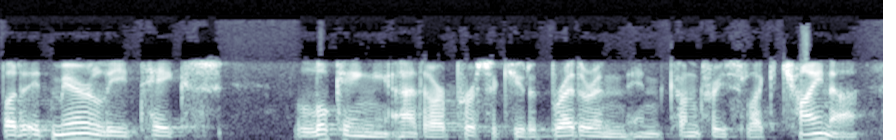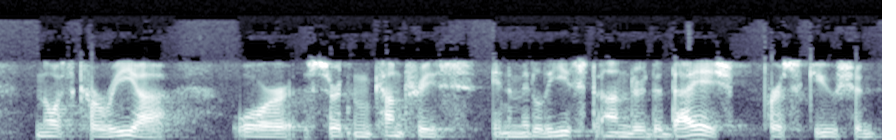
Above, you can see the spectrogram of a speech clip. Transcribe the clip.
But it merely takes looking at our persecuted brethren in countries like China, North Korea, or certain countries in the Middle East under the Daesh persecution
